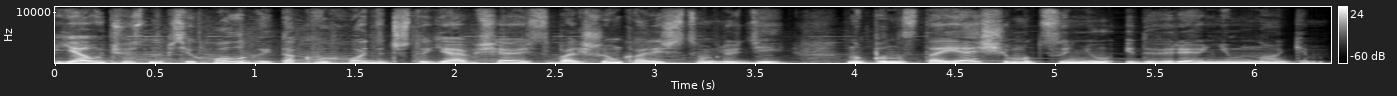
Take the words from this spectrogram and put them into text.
Я учусь на психолога, и так выходит, что я общаюсь с большим количеством людей, но по-настоящему ценю и доверяю немногим.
